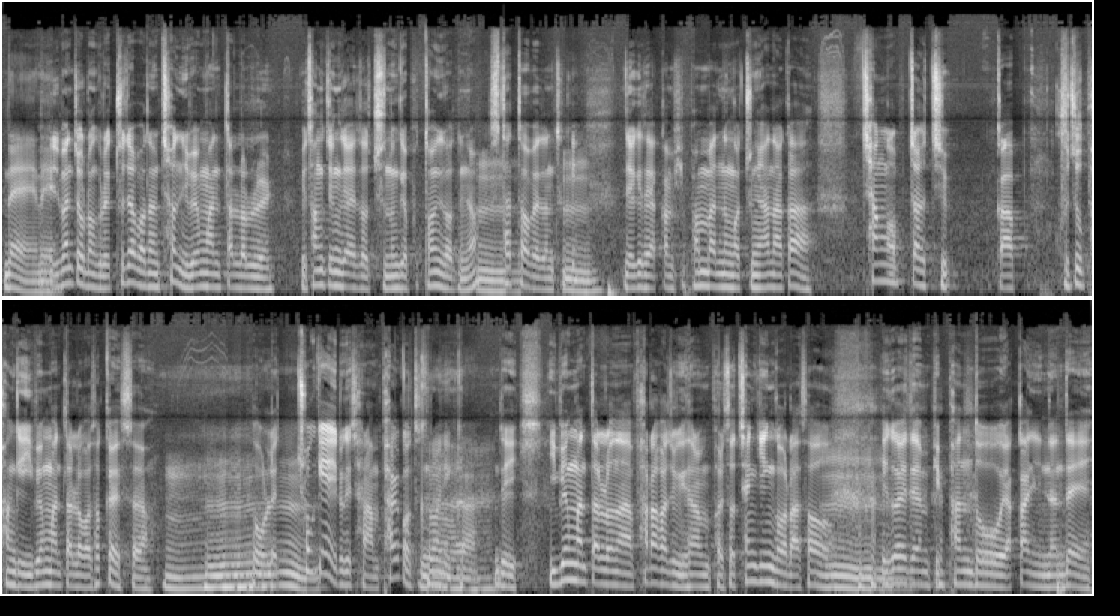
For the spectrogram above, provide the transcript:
네, 네. 일반적으로는 그래 투자 받으면 1,200만 달러를 유상증자에서 주는 게 보통이거든요. 스타트업에서는 특히. 음. 근데 여기서 약간 비판받는 것 중에 하나가 창업자 집 값 구주 판 게 200만 달러가 섞여 있어요. 음. 원래 초기에 이렇게 잘 안 팔거든요. 그러니까. 근데 200만 달러나 팔아가지고 이 사람은 벌써 챙긴 거라서 음. 이거에 대한 비판도 약간 있는데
